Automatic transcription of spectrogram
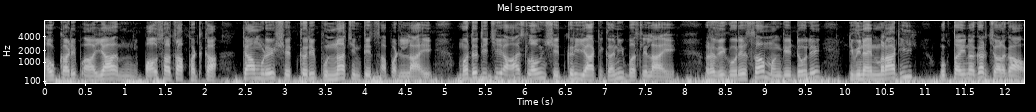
अवकाळी या पावसाचा फटका. त्यामुळे शेतकरी पुन्हा चिंतेत सापडलेला आहे. मदतीची आस लावून शेतकरी या ठिकाणी बसलेला आहे. रवी गोरेसह Mangesh Dole T V nine Marathi Muktainagar Jalgaon.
